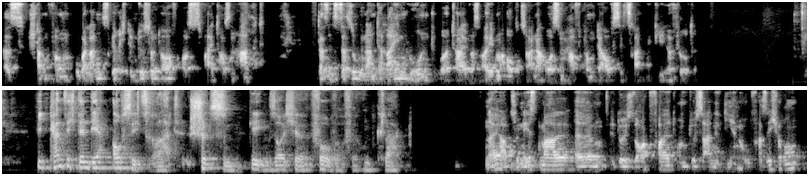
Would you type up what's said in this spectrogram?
das stammt vom Oberlandesgericht in Düsseldorf aus 2008. Das ist das sogenannte Reingrundurteil, was eben auch zu einer Außenhaftung der Aufsichtsratmitglieder führte. Wie kann sich denn der Aufsichtsrat schützen gegen solche Vorwürfe und Klagen? Naja, zunächst mal ähm, durch Sorgfalt und durch seine DNO-Versicherung.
